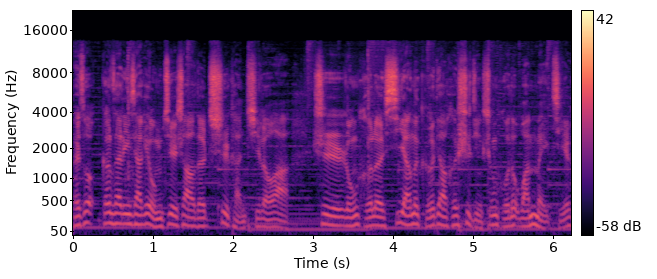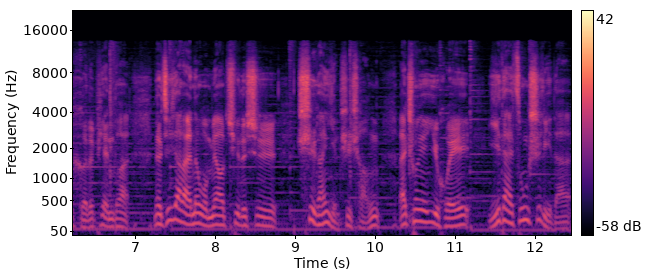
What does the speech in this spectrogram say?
没错，刚才林霞给我们介绍的赤坎骑楼啊，是融合了西洋的格调和市井生活的完美结合的片段。那接下来呢，我们要去的是赤坎影视城，来穿越一回《一代宗师》里的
